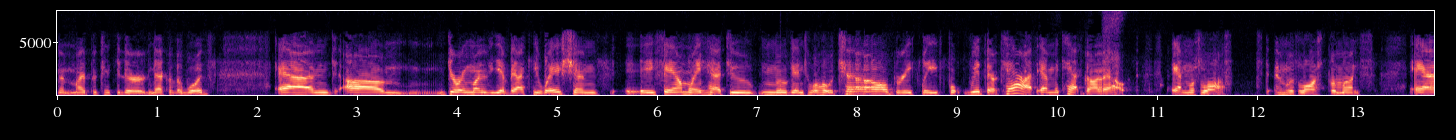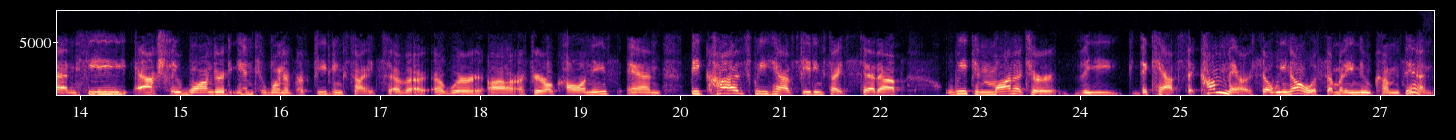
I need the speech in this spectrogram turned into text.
in my particular neck of the woods. And um, during one of the evacuations, a family had to move into a hotel briefly for, with their cat, and the cat got out and was lost and was lost for months and he actually wandered into one of our feeding sites of our, uh, where uh, our feral colonies. And because we have feeding sites set up, we can monitor the the cats that come there, so we know if somebody new comes in.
